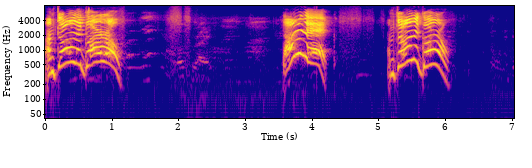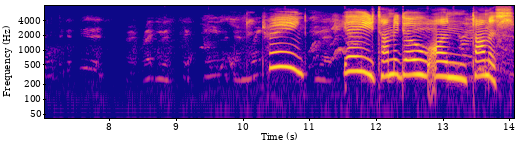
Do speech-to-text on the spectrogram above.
I'm throwing a girl! Dominic! I'm throwing a girl! Train! Yay, time to go on Thomas.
